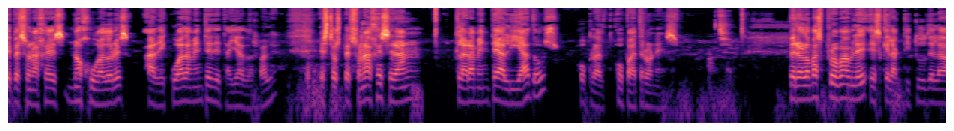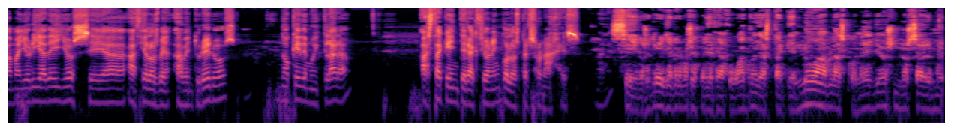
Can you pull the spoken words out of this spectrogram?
de personajes no jugadores adecuadamente detallados. ¿vale? Estos personajes serán claramente aliados o, patrones. Pero lo más probable es que la actitud de la mayoría de ellos sea hacia los aventureros no quede muy clara hasta que interaccionen con los personajes. Sí, nosotros ya tenemos experiencia jugando y hasta que no hablas con ellos no sabes muy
